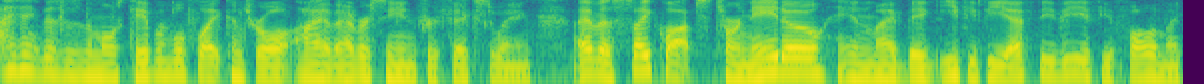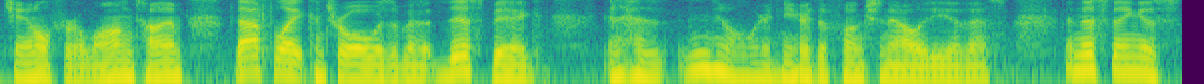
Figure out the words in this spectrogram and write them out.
I think this is the most capable flight control I have ever seen for fixed wing. I have a Cyclops Tornado in my big EPP FPV. If you follow my channel for a long time, that flight control was about this big and has nowhere near the functionality of this. And this thing is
